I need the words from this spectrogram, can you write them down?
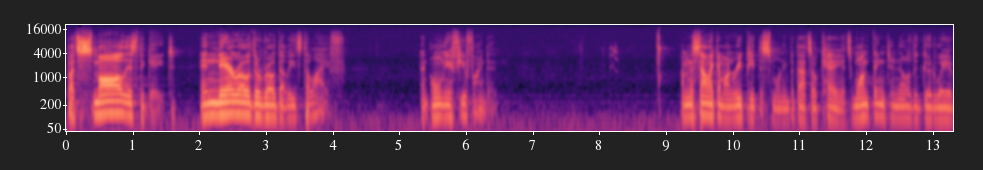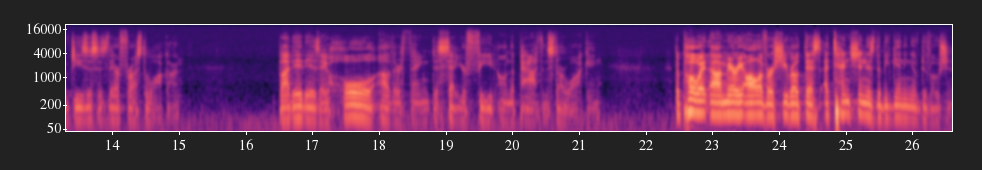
But small is the gate, and narrow the road that leads to life, and only a few find it. I'm going to sound like I'm on repeat this morning, but that's okay. It's one thing to know the good way of Jesus is there for us to walk on. But it is a whole other thing to set your feet on the path and start walking. The poet uh, Mary Oliver, she wrote this Attention is the beginning of devotion.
